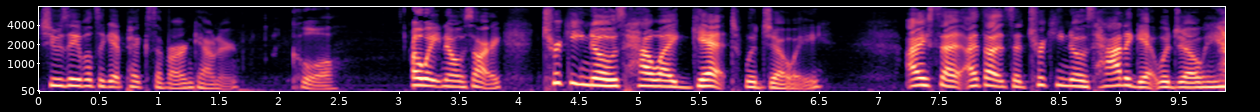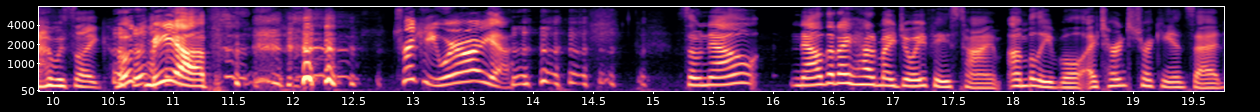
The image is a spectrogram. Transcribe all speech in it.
She was able to get pics of our encounter. cool. Oh, wait, no, sorry. Tricky knows how I get with Joey. I said, I thought it said Tricky knows how to get with Joey. I was like, hook me up. Tricky, where are you? so now, now that I had my Joey FaceTime, unbelievable, I turned to Tricky and said,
